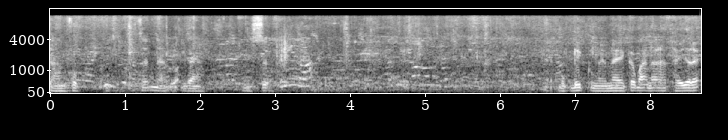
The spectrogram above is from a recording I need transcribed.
trang phục. Rất là gọn gàng lịch sự. Mục đích của ngày hôm nay các bạn đã thấy rồi đấy.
